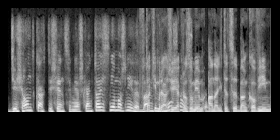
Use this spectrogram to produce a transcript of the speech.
dziesiątkach tysięcy mieszkań, to jest niemożliwe. Banki w takim razie, jak rozumiem, analitycy bankowi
